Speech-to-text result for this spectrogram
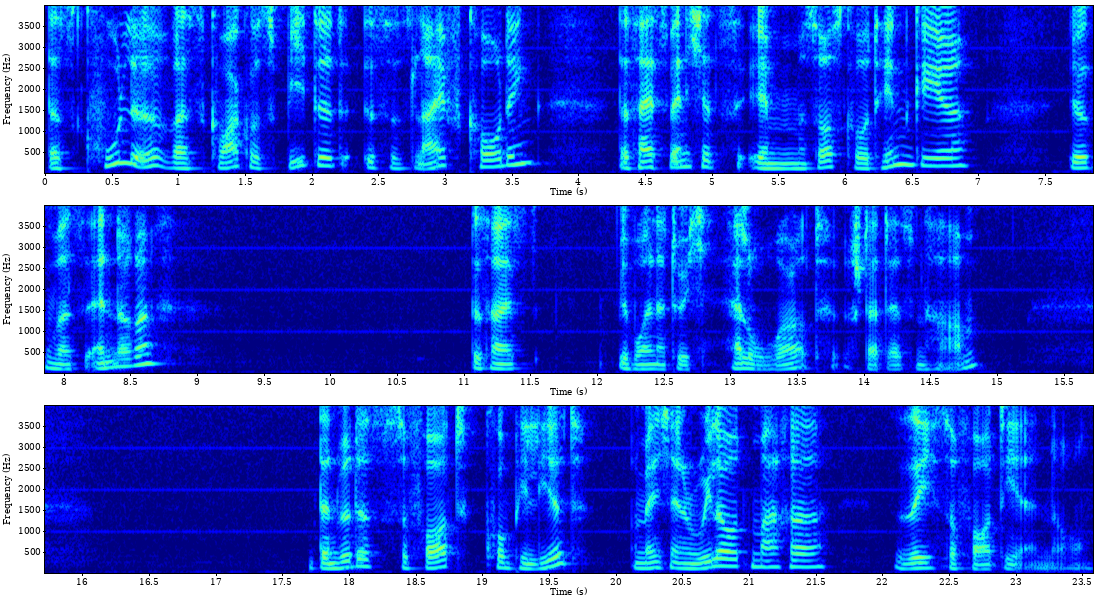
Das Coole, was Quarkus bietet, ist das Live-Coding. Das heißt, wenn ich jetzt im Source Code hingehe, irgendwas ändere, das heißt, wir wollen natürlich Hello World stattdessen haben, dann wird es sofort kompiliert und wenn ich einen Reload mache, sehe ich sofort die Änderung.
